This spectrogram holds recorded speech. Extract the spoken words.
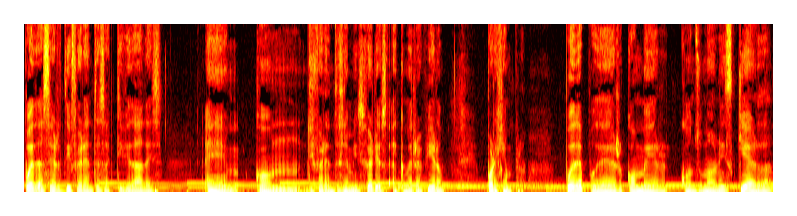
puede hacer diferentes actividades em, con diferentes hemisferios. ¿A qué me refiero? Por ejemplo, puede poder comer con su mano izquierda,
